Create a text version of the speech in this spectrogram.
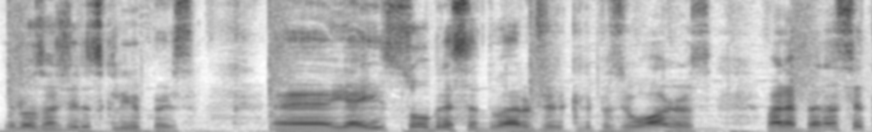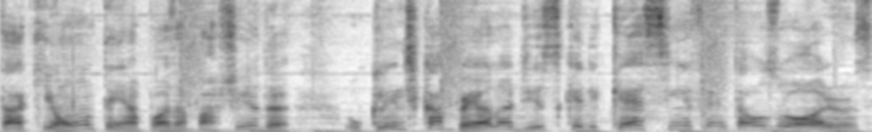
e Los Angeles Clippers. É, e aí, sobre esse duelo de Clippers e Warriors, vale a pena citar que ontem, após a partida, o Clint Capella disse que ele quer sim enfrentar os Warriors.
